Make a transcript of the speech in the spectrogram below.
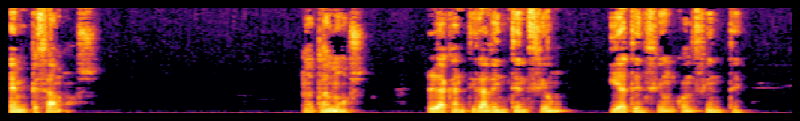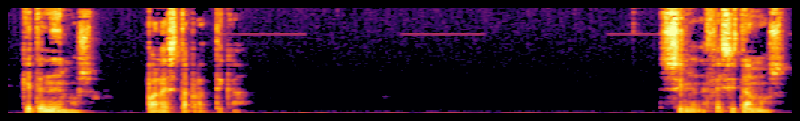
Empezamos. Notamos la cantidad de intención y atención consciente que tenemos para esta práctica. Si lo necesitamos,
